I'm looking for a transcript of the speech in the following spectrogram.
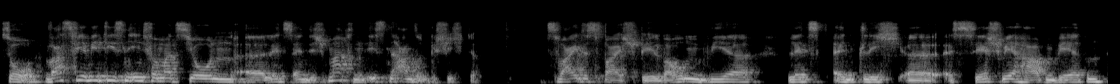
So, was wir mit diesen Informationen äh, letztendlich machen, ist eine andere Geschichte. Zweites Beispiel, warum wir letztendlich äh, es sehr schwer haben werden,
